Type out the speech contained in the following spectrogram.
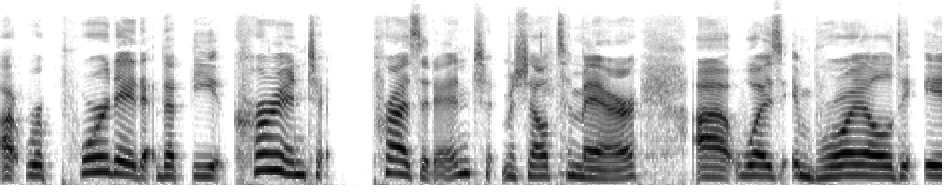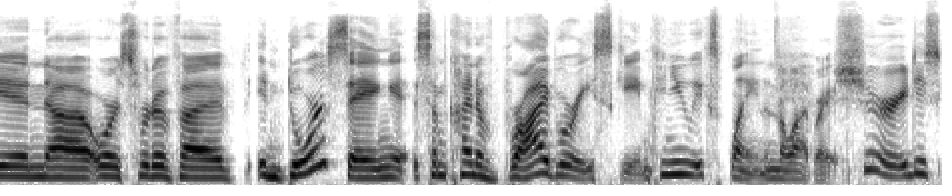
uh, reported that the current president, Michel Temer, uh, was embroiled in uh, or sort of uh, endorsing some kind of bribery scheme. Can you explain and elaborate? Sure. It is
